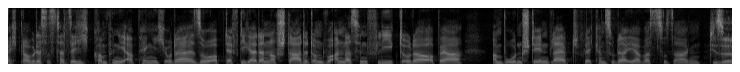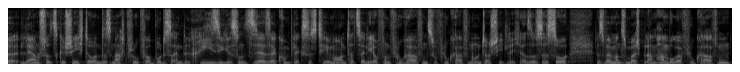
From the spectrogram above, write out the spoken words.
Ich glaube, das ist tatsächlich company-abhängig, oder? Also ob der Flieger dann noch startet und woanders hinfliegt oder ob er am Boden stehen bleibt. Vielleicht kannst du da eher was zu sagen. Diese Lärmschutzgeschichte und das Nachtflugverbot ist ein riesiges und sehr, sehr komplexes Thema und tatsächlich auch von Flughafen zu Flughafen unterschiedlich. Also es ist so, dass wenn man zum Beispiel am Hamburger Flughafen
